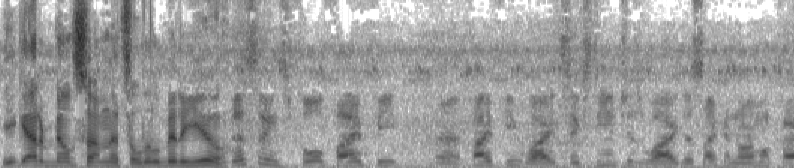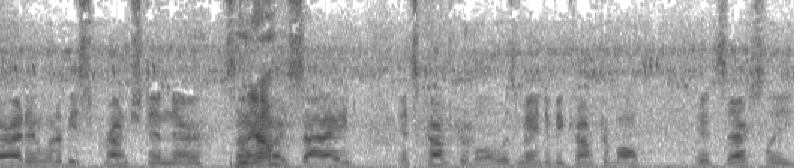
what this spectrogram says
you got to build something that's a little bit of you. this thing's full five feet, or five feet wide, 60 inches wide, just like a normal car. I didn't want to be scrunched in there, side Yeah. by side. It's comfortable. It was made to be comfortable. It's actually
